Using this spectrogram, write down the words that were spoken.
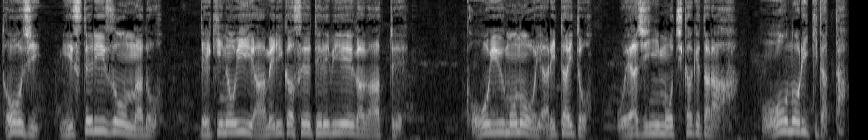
当時ミステリーゾーンなど出来のいいアメリカ製テレビ映画があってこういうものをやりたいと親父に持ちかけたら、大乗り気だった。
